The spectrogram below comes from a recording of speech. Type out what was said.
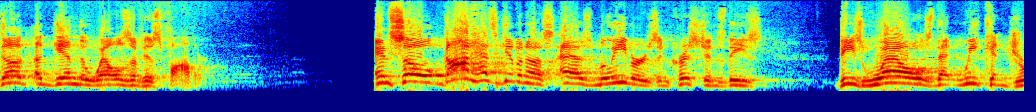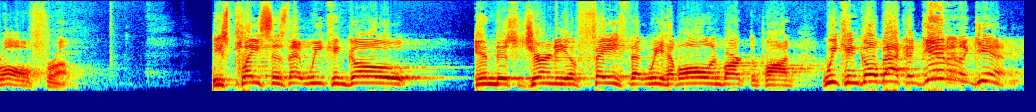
dug again the wells of his father. And so God has given us as believers and Christians these, these wells that we can draw from. These places that we can go in this journey of faith that we have all embarked upon. We can go back again and again.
